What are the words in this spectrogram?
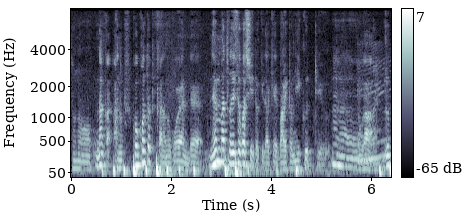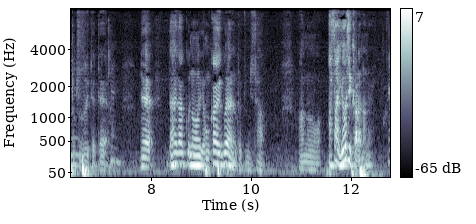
そのなんかあの高校の時からのご縁で年末の忙しい時だけバイトに行くっていううん。のがずっと続いてて、でで大学の4回ぐらいの時にさあの朝4時からなのよ。あ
